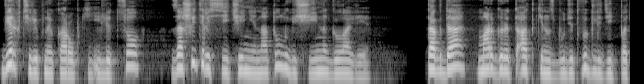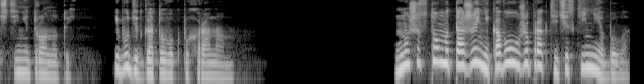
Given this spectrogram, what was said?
верх черепной коробки и лицо, зашить рассечение на туловище и на голове. Тогда Маргарет Аткинс будет выглядеть почти нетронутой и будет готова к похоронам. На шестом этаже никого уже практически не было.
